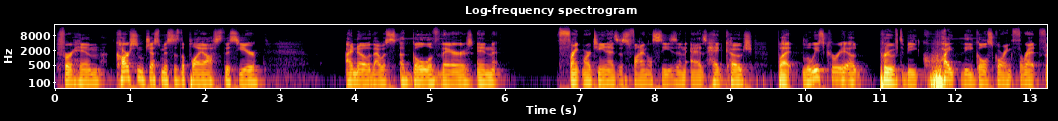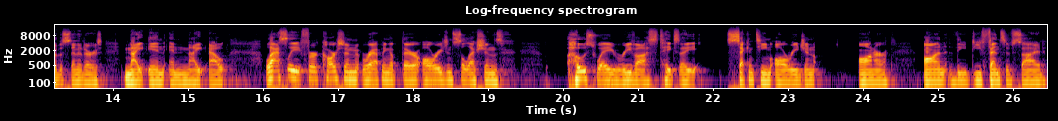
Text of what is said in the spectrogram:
for him. Carson just misses the playoffs this year. I know that was a goal of theirs in Frank Martinez's final season as head coach, but Luis Carrillo proved to be quite the goal scoring threat for the Senators night in and night out. Lastly, for Carson, wrapping up their all region selections, Josue Rivas takes a second team all region honor on the defensive side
